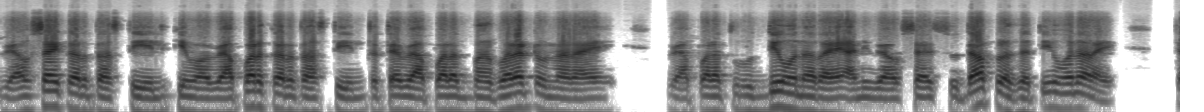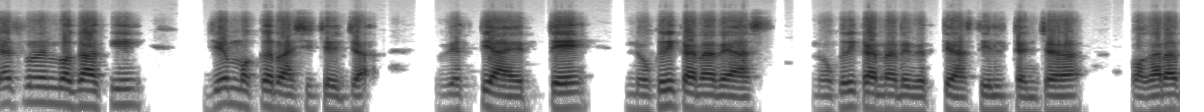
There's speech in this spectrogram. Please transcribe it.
व्यवसाय करत असतील किंवा व्यापार करत असतील तर त्या व्यापारात भरभराट होणार आहे व्यापारात वृद्धी होणार आहे आणि व्यवसायात सुद्धा प्रगती होणार आहे. त्याचप्रमाणे बघा की जे मकर राशीचे ज्या व्यक्ती आहेत ते नोकरी करणारे अस नोकरी करणारे व्यक्ती असतील त्यांच्या पगारात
